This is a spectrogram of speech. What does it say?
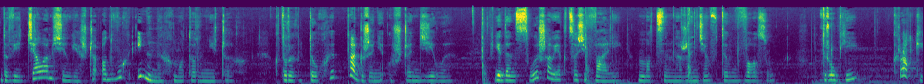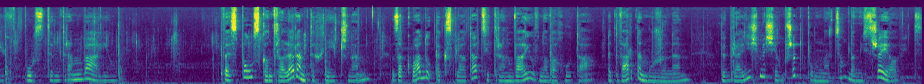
dowiedziałam się jeszcze o dwóch innych motorniczych, których duchy także nie oszczędziły. Jeden słyszał, jak coś wali mocnym narzędziem w tył wozu, drugi kroki w pustym tramwaju. Wespół z kontrolerem technicznym Zakładu Eksploatacji Tramwajów Nowa Huta Edwardem Murzynem wybraliśmy się przed północą do Mistrzejowic.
